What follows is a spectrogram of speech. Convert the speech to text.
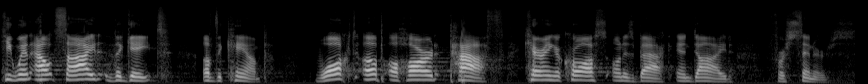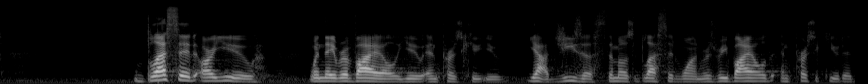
He went outside the gate of the camp, walked up a hard path, carrying a cross on his back, and died for sinners. Blessed are you when they revile you and persecute you. Yeah, Jesus, the most blessed one, was reviled and persecuted.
